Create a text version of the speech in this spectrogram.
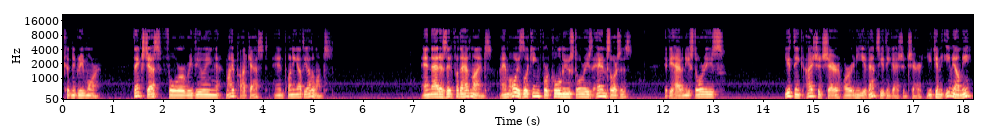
couldn't agree more. Thanks, Jess, for reviewing my podcast and pointing out the other ones. And that is it for the headlines. I am always looking for cool news stories and sources. If you have any stories you think I should share or any events you think I should share, you can email me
